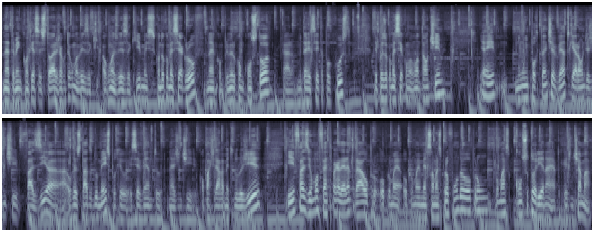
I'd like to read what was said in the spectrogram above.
né, também contei essa história, já contei alguma vez aqui, algumas vezes aqui, mas quando eu comecei a Growth, né, com, primeiro como consultor, cara, muita receita, pouco custo. Depois eu comecei a montar um time. E aí, num importante evento, que era onde a gente fazia o resultado do mês, porque esse evento né, a gente compartilhava a metodologia e fazia uma oferta para a galera entrar ou para uma, uma imersão mais profunda ou para um, uma consultoria na época que a gente chamava.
